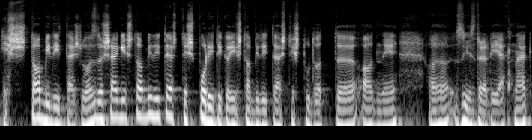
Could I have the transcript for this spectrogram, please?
és stabilitást, gazdasági stabilitást és politikai stabilitást is tudott adni az izraelieknek,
